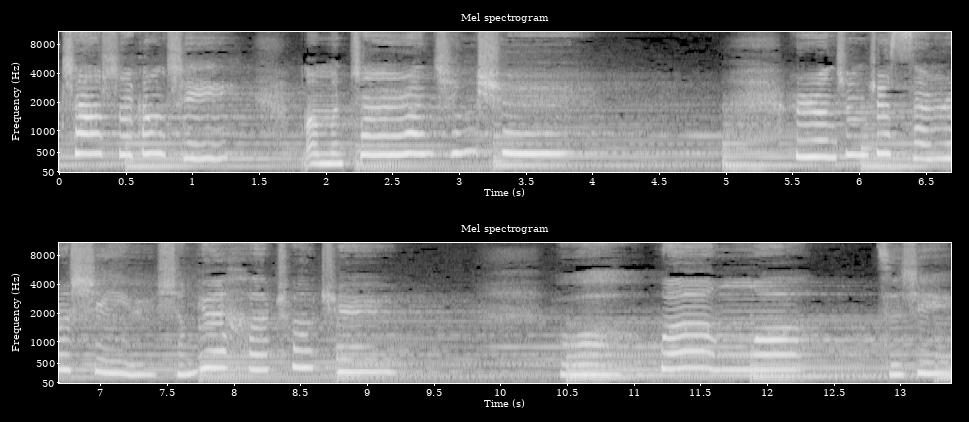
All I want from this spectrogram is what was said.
潮湿空气慢慢沾染情绪，人群聚散如细雨，相约何处去？我问我自己，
